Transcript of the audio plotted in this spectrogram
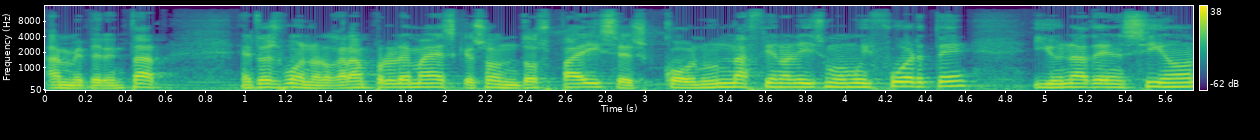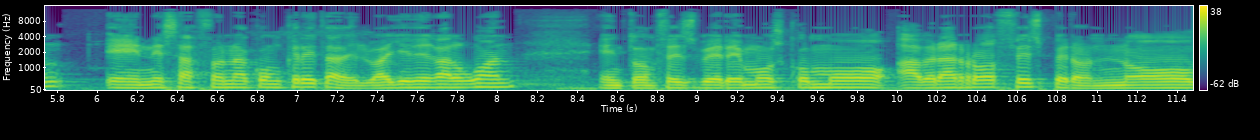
amedrentar. Entonces, bueno, el gran problema es que son dos países con un nacionalismo muy fuerte y una tensión en esa zona concreta del Valle de Galwan. Entonces veremos cómo habrá roces, pero no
